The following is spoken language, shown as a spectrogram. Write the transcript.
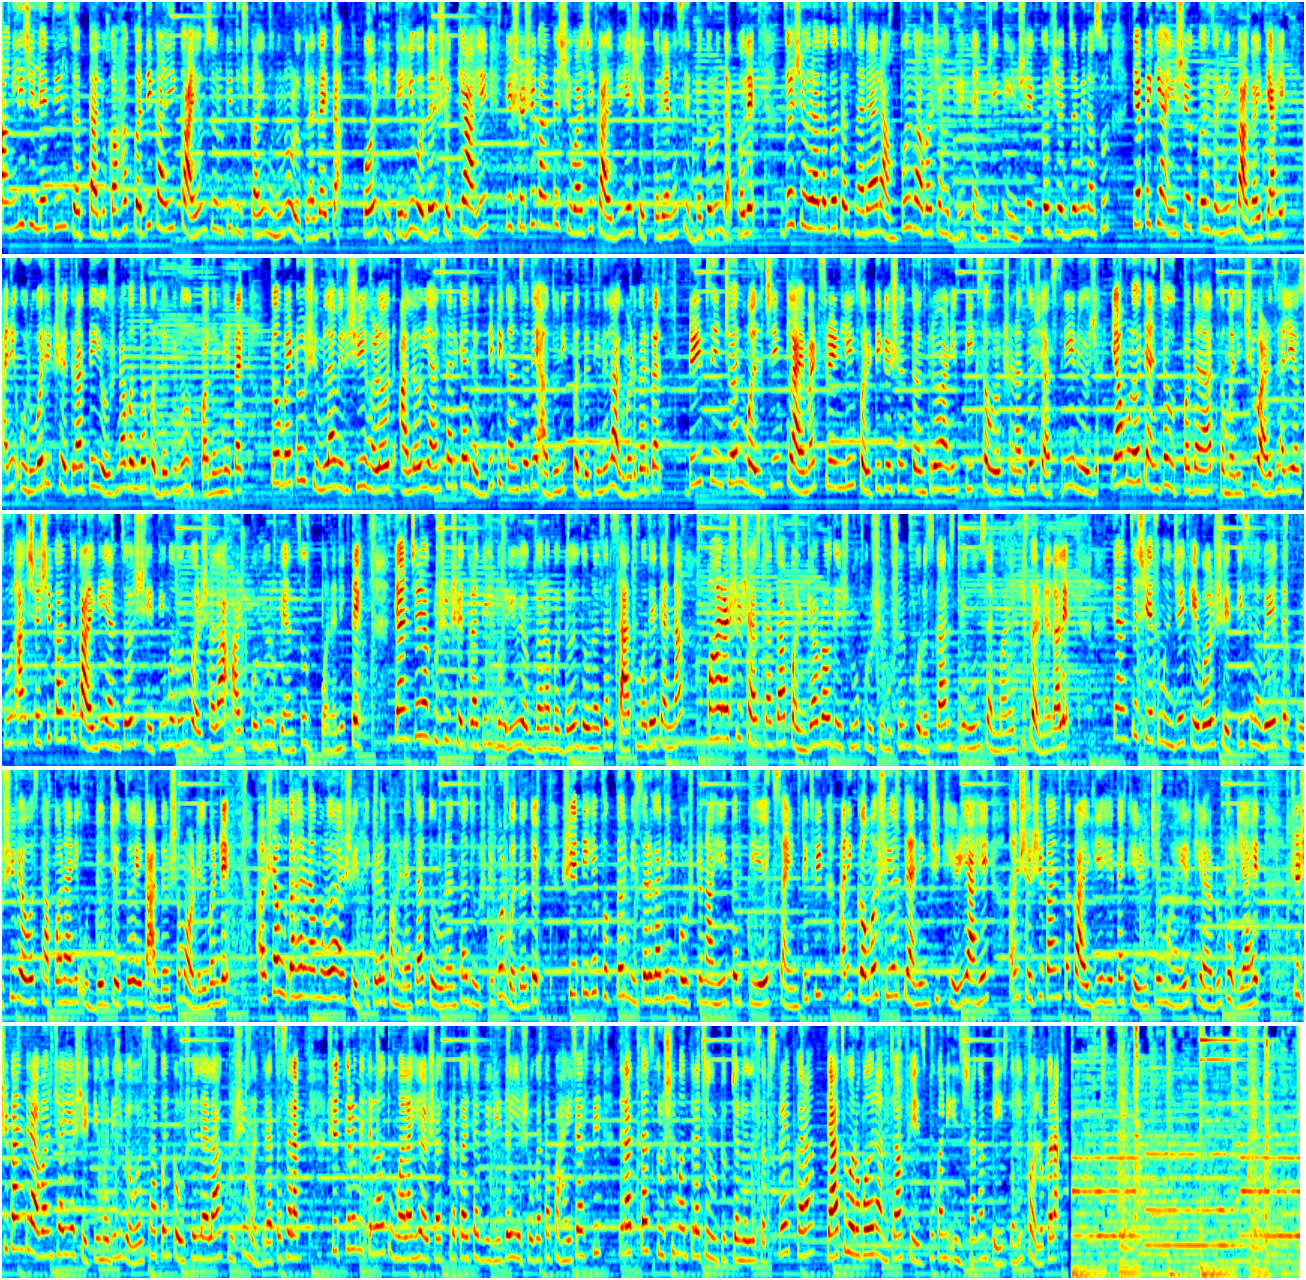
सांगली जिल्ह्यातील जत तालुका हा कधी काळी कायमस्वरूपी दुष्काळी म्हणून ओळखला जायचा. पण इथेही बदल शक्य आहे हे शशिकांत शिवाजी काळगी या शेतकऱ्यानं सिद्ध करून दाखवले. जर शहरालगत असणाऱ्या रामपूर गावाच्या हद्दीत त्यांची तीनशे एकर शेतजमीन असून त्यापैकी ऐंशी एकर जमीन बागायती आहे आणि उर्वरित क्षेत्रात ते योजनाबद्ध पद्धतीने उत्पादन घेत आहेत टोमॅटो शिमला मिरची हळद आलं यांसारख्या नगदी पिकांचं ते आधुनिक पद्धतीने लागवड करतात. ड्रीप सिंचन मल्चिंग क्लायमेट फ्रेंडली फर्टिगेशन तंत्र आणि पीक संरक्षणाचं शास्त्रीय नियोजन. यामुळं त्यांच्या उत्पादनात कमालीची वाढ झाली असून आज शशिकांत काळगे यांचं शेतीमधून वर्षाला आठ कोटी रुपयांचं उत्पन्न निघते त्यांच्या या कृषी क्षेत्रातील भरीव योगदानाबद्दल दोन हजार सातमध्ये त्यांना महाराष्ट्र शासनाचा पंजाबराव देशमुख कृषीभूषण पुरस्कार देऊन सन्मानितही करण्यात आले. त्यांचं शेत म्हणजे केवळ शेतीच नव्हे तर कृषी व्यवस्थापन आणि उद्योजकतेचं एक आदर्श मॉडेल बनले. अशा उदाहरणामुळं आज शेतीकडे पाहण्याचा तरुणांचा दृष्टिकोन बदलतोय. शेती ही फक्त निसर्गाधीन गोष्ट नाही तर ती एक सायंटिफिक आणि कमर्शियल प्लॅनिंगची खेळी आहे आणि शशिकांत काळगे हे त्या खेळीचे माहेर खेळाडू ठरले आहेत. शशिकांत रावांच्या या शेतीमधील व्यवस्थापन कौशल्याला कृषी मंत्र्याचा सलाम. शेतकरी मित्रांनो तुम्हालाही अशाच प्रकारच्या विविध यशोगाथा पाहायच्या असतील तर आत्ताच कृषी मंत्र्याच्या यूट्यूब चॅनलला सबस्क्राईब करा. त्याचबरोबर आमच्या फेसबुक आणि इंस्टाग्राम पेजलाही फॉलो करा.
